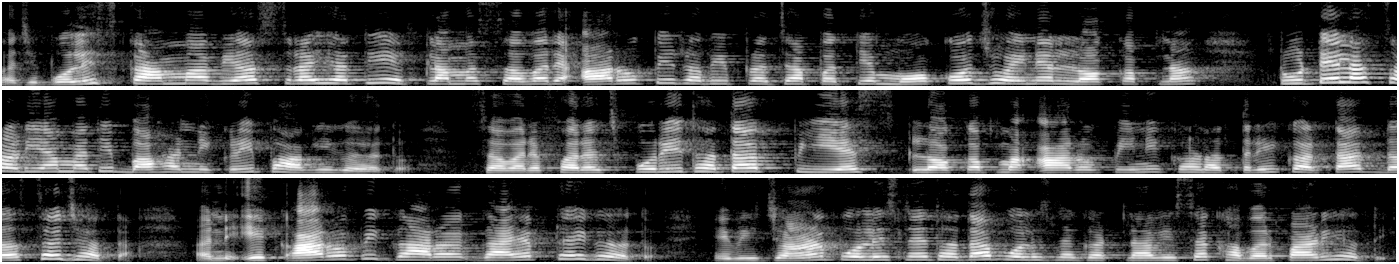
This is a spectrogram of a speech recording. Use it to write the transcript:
પછી પોલીસ કામમાં વ્યસ્ત રહી હતી એટલામાં સવારે આરોપી રવિ પ્રજાપતિએ મોકો જોઈને લોકઅપના તૂટેલા સળિયામાંથી બહાર નીકળી ભાગી ગયો હતો. સવારે ફરજ પૂરી થતાં પીએસ લોકઅપમાં આરોપીની ગણતરી કરતા દસ જ હતા અને એક આરોપી ગાયબ થઈ ગયો હતો. એવી જાણ પોલીસને થતાં પોલીસને ઘટના વિશે ખબર પાડી હતી.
